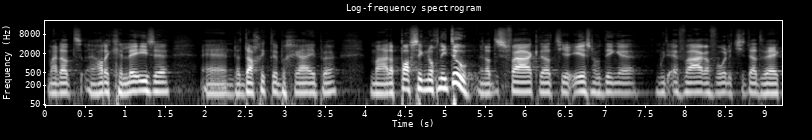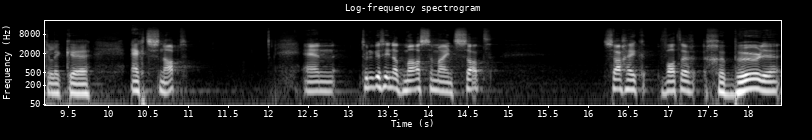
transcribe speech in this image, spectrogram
Maar dat had ik gelezen en dat dacht ik te begrijpen. Maar dat paste ik nog niet toe. En dat is vaak dat je eerst nog dingen moet ervaren voordat je daadwerkelijk uh, echt snapt. En toen ik dus in dat mastermind zat, zag ik wat er gebeurde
